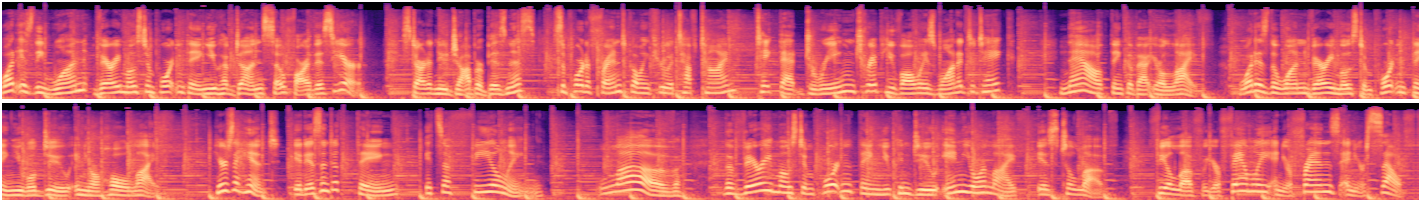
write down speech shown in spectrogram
What is the one very most important thing you have done so far this year? Start a new job or business? Support a friend going through a tough time? Take that dream trip you've always wanted to take? Now think about your life. What is the one very most important thing you will do in your whole life? Here's a hint it isn't a thing, it's a feeling. Love. The very most important thing you can do in your life is to love. Feel love for your family and your friends and yourself.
